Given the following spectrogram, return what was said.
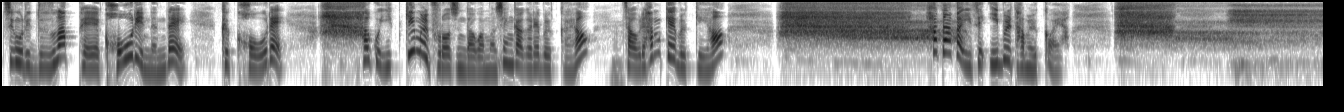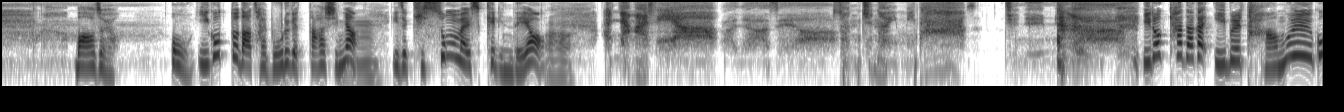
지금 우리 눈앞에 거울이 있는데 그 거울에 하 하고 입김을 불어준다고 한번 생각을 해볼까요? 자, 우리 함께 해볼게요. 하 하다가 이제 입을 담을 거예요. 하 맞아요. 어, 이것도 나 잘 모르겠다 하시면 음. 이제 귓속말 스킬인데요. 아하. 안녕하세요. 안녕하세요. 진이입니다. 이렇게 하다가 입을 다물고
